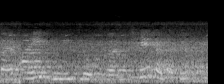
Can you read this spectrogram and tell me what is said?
पर आई हुई फ्लोट छः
